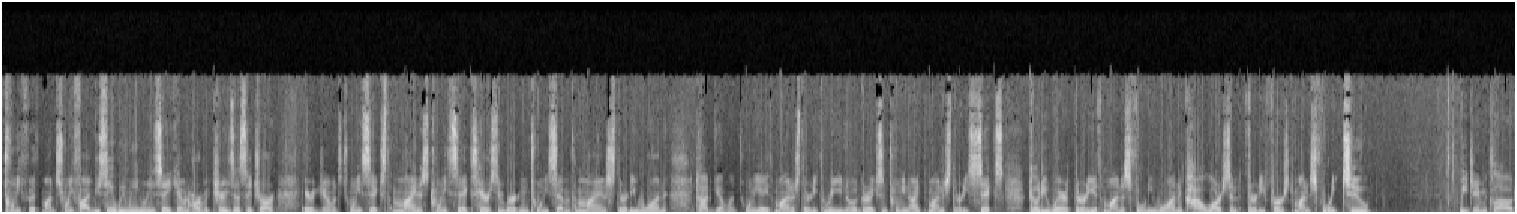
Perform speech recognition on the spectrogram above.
25th minus 25. You see what we mean when you say Kevin Harvick carries SHR, Erik Jones 26th minus 26, Harrison Burton 27th minus 31. Todd Gilliland, 28th, minus 33. Noah Gragson 29th, minus 36. Cody Ware, 30th, minus 41. Kyle Larson, 31st, minus 42. BJ McLeod,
